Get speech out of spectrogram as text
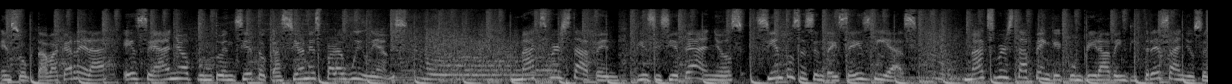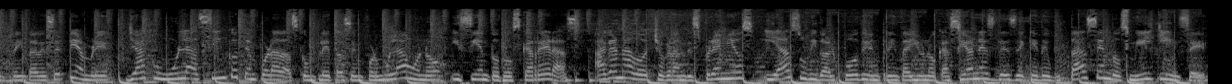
En su octava carrera, ese año apuntó en siete ocasiones para Williams. Max Verstappen, 17 años, 166 días. Max Verstappen, que cumplirá 23 años el 30 de septiembre, ya acumula 5 temporadas completas en Fórmula 1 y 102 carreras. Ha ganado 8 grandes premios y ha subido al podio en 31 ocasiones desde que debutase en 2015.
